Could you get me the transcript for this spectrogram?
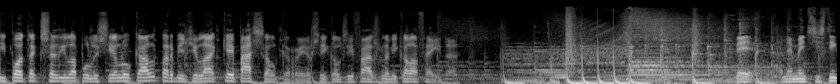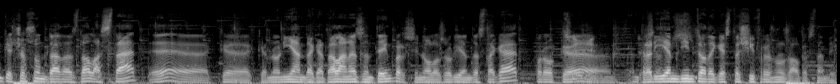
i pot accedir la policia local per vigilar què passa al carrer, o sigui que els hi fas una mica la feina. Bé, anem insistint que això són dades de l'Estat, eh, que, que no n'hi han de catalanes, entenc, per si no les haurien destacat, però que sí, entraríem ja dintre d'aquestes xifres nosaltres també.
